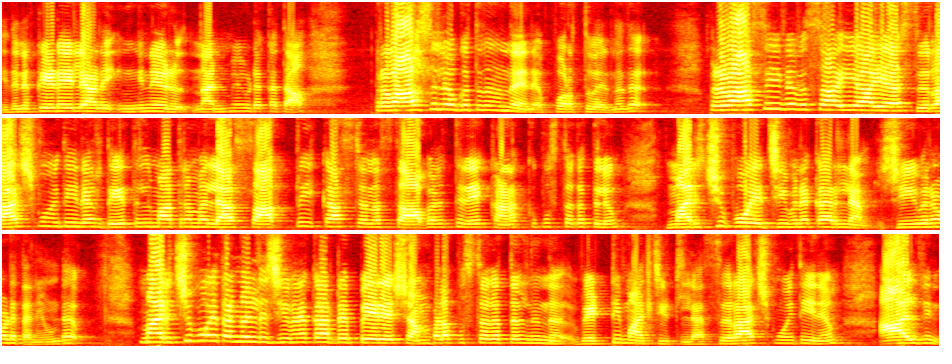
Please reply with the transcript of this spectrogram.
ഇതിനൊക്കെ ഇടയിലാണ് ഇങ്ങനെയൊരു നന്മയുടെ കഥ പ്രവാസ ലോകത്ത് നിന്ന് തന്നെ പുറത്തു വരുന്നത് പ്രവാസി വ്യവസായിയായ സിറാജ് മൊയ്തീന്റെ ഹൃദയത്തിൽ മാത്രമല്ല സാപ്രി കാസ്റ്റ് എന്ന സ്ഥാപനത്തിലെ കണക്ക് പുസ്തകത്തിലും മരിച്ചുപോയ ജീവനക്കാരെല്ലാം ജീവനോടെ തന്നെയുണ്ട്. മരിച്ചുപോയ തങ്ങളുടെ ജീവനക്കാരുടെ പേര് ശമ്പള പുസ്തകത്തിൽ നിന്ന് വെട്ടിമാറ്റിയിട്ടില്ല സിറാജ് മൊയ്തീനും ആൽവിൻ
